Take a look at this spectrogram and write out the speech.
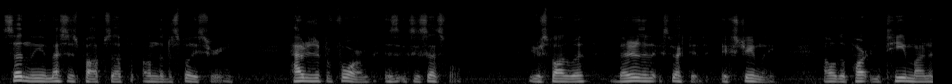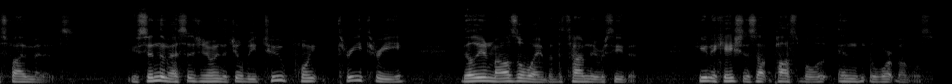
Suddenly, a message pops up on the display screen. How did it perform? Is it successful? You respond with, Better than expected, extremely. I will depart in T minus five minutes. You send the message knowing that you'll be 2.33 billion miles away by the time they receive it. Communication is not possible in the warp bubbles.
